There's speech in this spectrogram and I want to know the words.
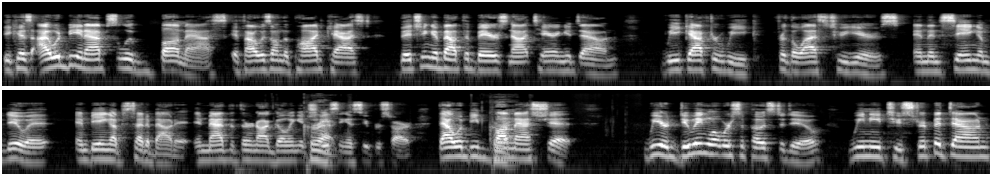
because I would be an absolute bum ass if I was on the podcast bitching about the Bears not tearing it down week after week for the last two years and then seeing them do it and being upset about it and mad that they're not going and Correct. chasing a superstar. That would be bum ass shit. We are doing what we're supposed to do. We need to strip it down.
